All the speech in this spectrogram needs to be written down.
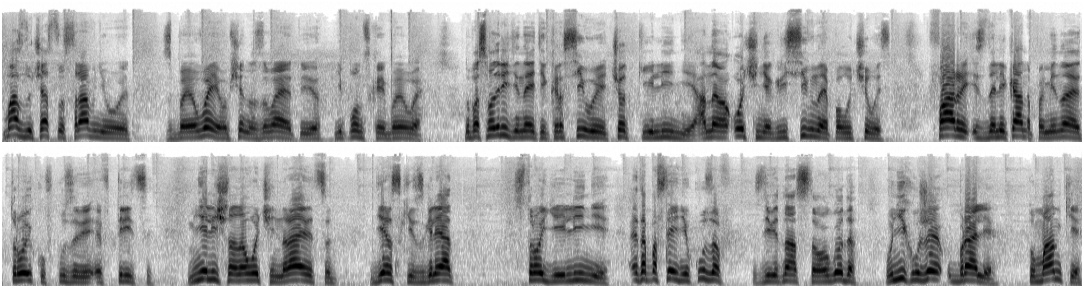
Мазду часто сравнивают с BMW и вообще называют ее японской BMW. Ну посмотрите на эти красивые четкие линии. Она очень агрессивная получилась. Фары издалека напоминают тройку в кузове F30. Мне лично она очень нравится. Дерзкий взгляд, строгие линии. Это последний кузов с 2019 года. У них уже убрали туманки.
